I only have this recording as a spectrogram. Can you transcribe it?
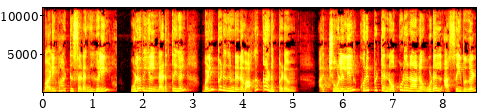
வழிபாட்டு சடங்குகளில் உளவியல் நடத்தைகள் வெளிப்படுகின்றனவாக காணப்படும். அச்சூழலில் குறிப்பிட்ட நோக்குடனான உடல் அசைவுகள்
